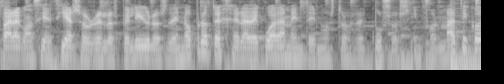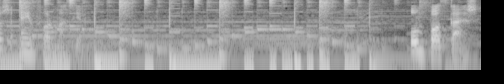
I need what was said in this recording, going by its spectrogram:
para concienciar sobre los peligros de no proteger adecuadamente nuestros recursos informáticos e información. Un podcast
